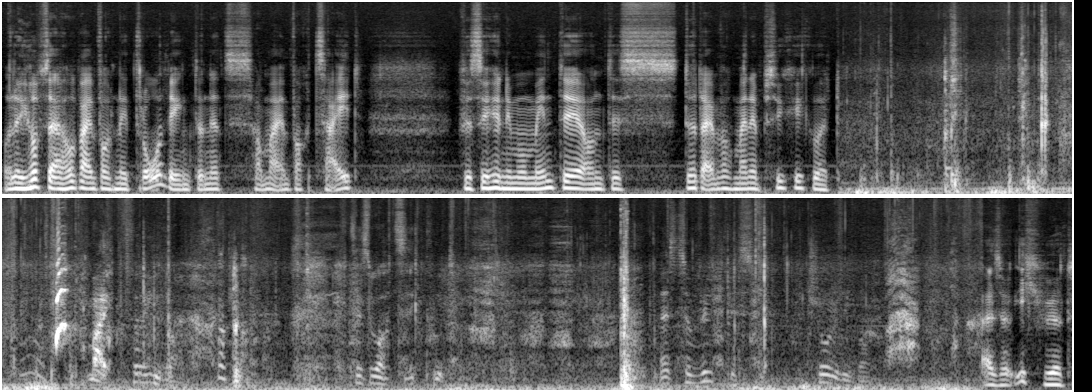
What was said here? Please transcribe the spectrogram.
oder ich habe hab einfach nicht dran gedacht. Und jetzt haben wir einfach Zeit für solche Momente und das tut einfach meine Psyche gut. Mein Frieda. Das jetzt nicht gut. Weil du so wild bist. Entschuldigung. Also ich würde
